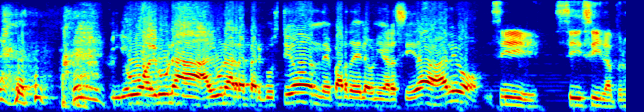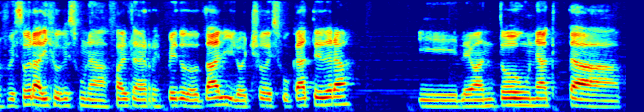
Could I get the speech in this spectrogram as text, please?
¿Y hubo alguna, alguna repercusión de parte de la universidad, algo? Sí, sí, sí, la profesora dijo que es una falta de respeto total y lo echó de su cátedra y levantó un acta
